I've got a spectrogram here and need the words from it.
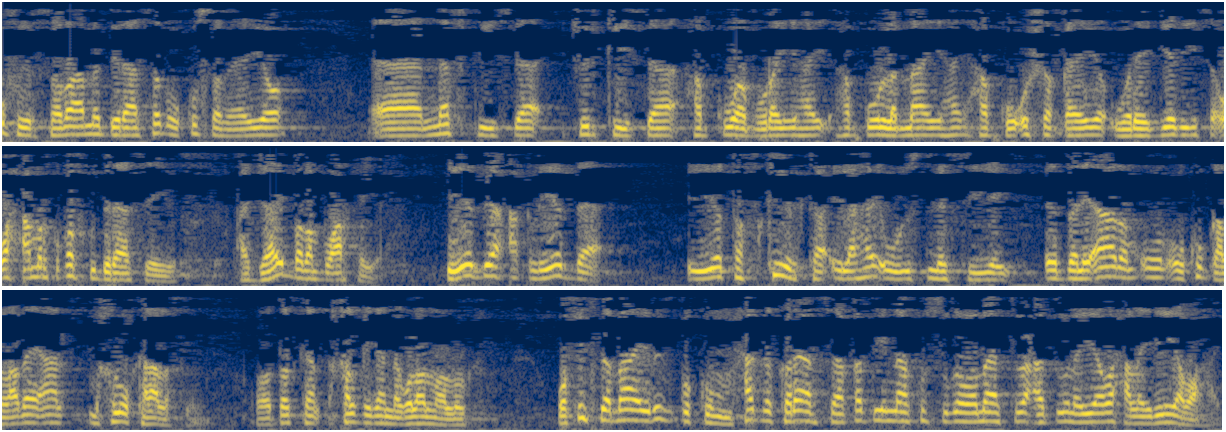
u fiirsado ama diraasad uu ku sameeyo naftiisa jirkiisa habkuu abuuran yahay habkuu lamaan yahay habkuu u shaqeeyo wareegyadiisa waxaa markuu qofku diraaseeyo cajaa'ib badan buu arkaya. Iyo dee caqliyadda iyo tafkiirka ilaahay uu isna siiyey ee bani aadam uun uu ku galladay aan makhluuq kala la siin oo dadkan khalqiga nagula nool dhulka wa fi samaa'i risqukum xagga kore arsaaqadiinaa ku sugan wamaa tuucaduuna iyo waxa laydin yabahay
